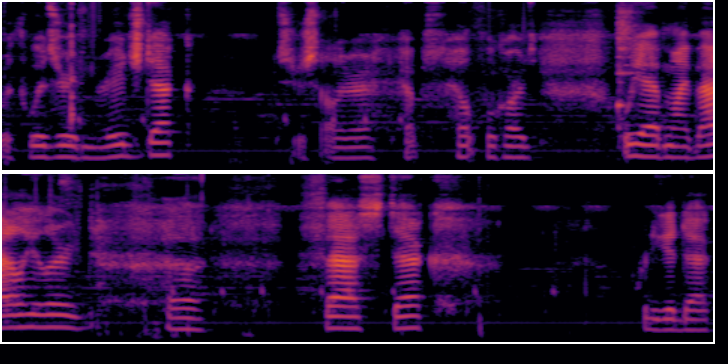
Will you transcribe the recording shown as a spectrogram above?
with Wizard and Rage deck. It's just other helpful cards. We have my Battle Healer uh, fast deck. Pretty good deck.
